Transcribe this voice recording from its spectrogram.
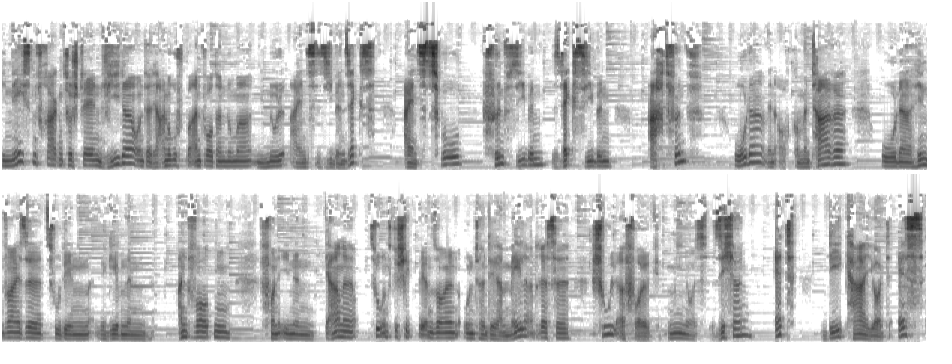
die nächsten Fragen zu stellen, wieder unter der Anrufbeantworternummer 0176 12 57 67 85 oder wenn auch Kommentare oder Hinweise zu den gegebenen Antworten von Ihnen gerne zu uns geschickt werden sollen unter der Mailadresse schulerfolg-sichern at dkjs.de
